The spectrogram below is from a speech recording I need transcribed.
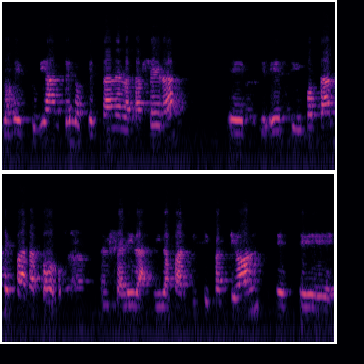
los estudiantes, los que están en la carrera, es importante para todos, en realidad. Y la participación, este,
